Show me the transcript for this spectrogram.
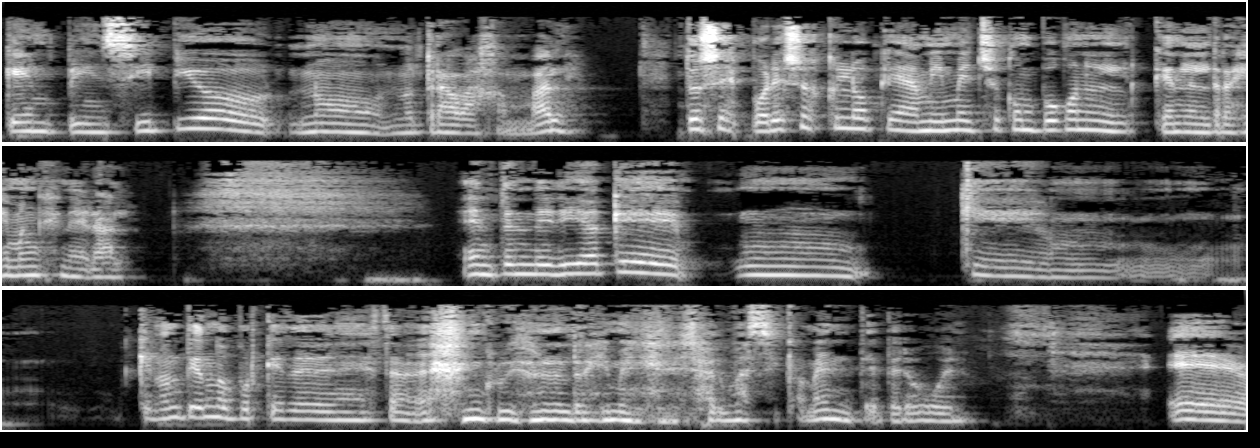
que en principio no, no, trabajan, ¿vale? Entonces, por eso es que lo que a mí me choca un poco en el, que en el régimen general. Entendería que, mmm, que, mmm, que no entiendo por qué deben estar incluidos en el régimen general, básicamente, pero bueno. Eh,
